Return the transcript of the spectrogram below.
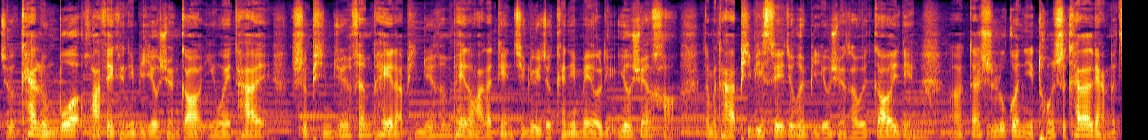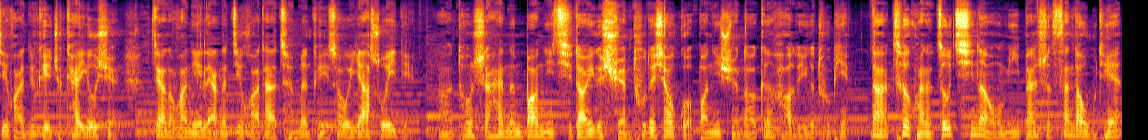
就开轮播花费肯定比优选高，因为它是平均分配的，平均分配的话，它点击率就肯定没有优选好，那么它 PPC 就会比优选稍微高一点啊。但是如果你同时开了两个计划，你就可以去开优选，这样的话，你两个计划它的成本可以稍微压缩一点。啊，同时还能帮你起到一个选图的效果，帮你选到更好的一个图片。那测款的周期呢，我们一般是三到五天，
